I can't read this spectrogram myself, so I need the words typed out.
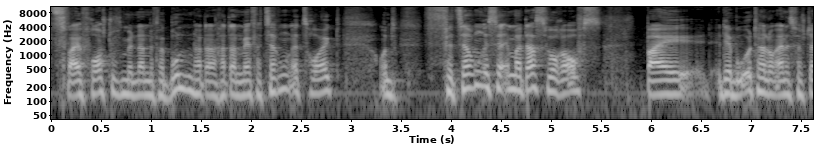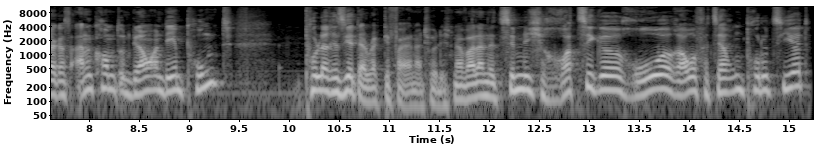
zwei Vorstufen miteinander verbunden, hat dann, hat dann mehr Verzerrung erzeugt. Und Verzerrung ist ja immer das, worauf es bei der Beurteilung eines Verstärkers ankommt. Und genau an dem Punkt polarisiert der Rectifier natürlich, ne? weil er eine ziemlich rotzige, rohe, raue Verzerrung produziert,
